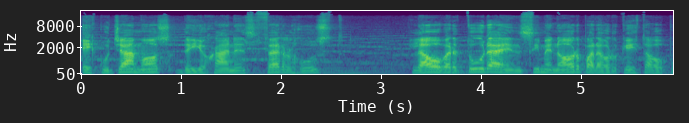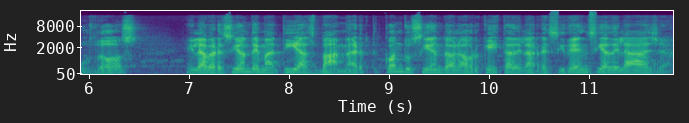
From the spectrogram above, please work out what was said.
Escuchamos de Johannes Ferlhust la obertura en si menor para orquesta opus 2 en la versión de Matthias Bammert conduciendo a la orquesta de la Residencia de La Haya.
